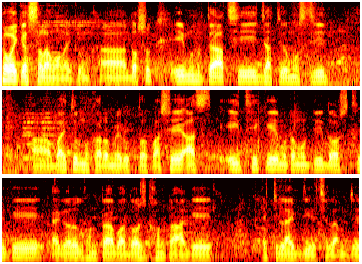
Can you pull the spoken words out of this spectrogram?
সবাইকে আসসালামু আলাইকুম। দর্শক, এই মুহূর্তে আছি জাতীয় মসজিদ বাইতুল মোকারমের উত্তর পাশে। আজ এই থেকে মোটামুটি দশ থেকে এগারো ঘণ্টা বা দশ ঘণ্টা আগে একটি লাইভ দিয়েছিলাম যে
